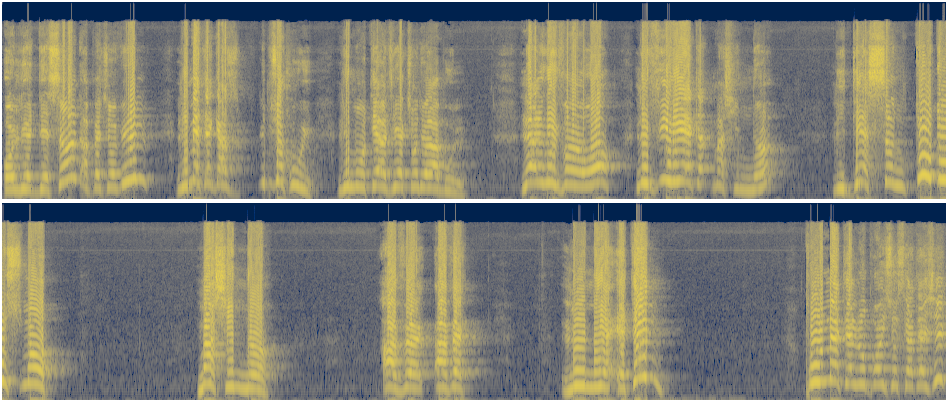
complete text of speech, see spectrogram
Au lieu de descendre à Pétionville, il mettait gaz, il courir, il montait en direction de la boule. Là, il en haut, il vire cette machine là, il descend tout doucement. Machine là, avec, avec lumière éteinte, pour mettre le position stratégique,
